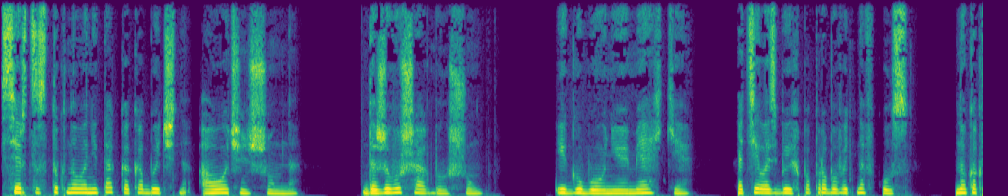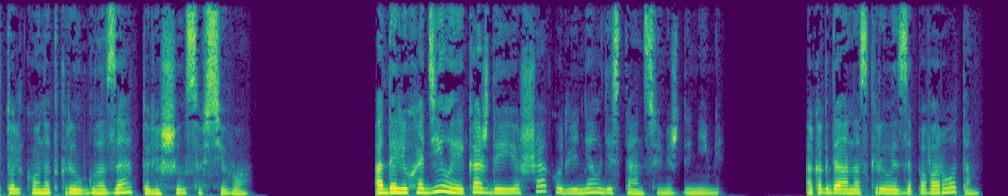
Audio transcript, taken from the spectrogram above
Сердце стукнуло не так, как обычно, а очень шумно. Даже в ушах был шум. И губы у нее мягкие, хотелось бы их попробовать на вкус, но как только он открыл глаза, то лишился всего. Адель уходила, и каждый ее шаг удлинял дистанцию между ними. А когда она скрылась за поворотом,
